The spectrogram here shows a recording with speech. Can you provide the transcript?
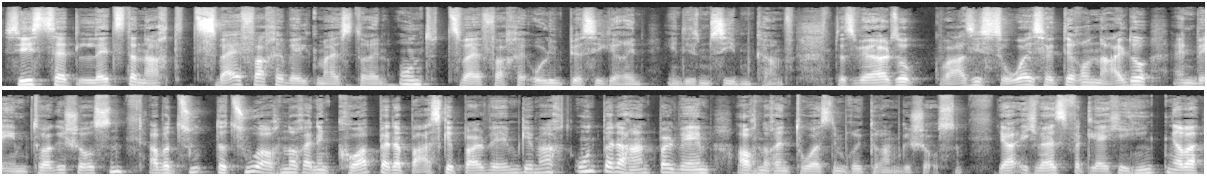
Sie ist seit letzter Nacht zweifache Weltmeisterin und zweifache Olympiasiegerin in diesem Siebenkampf. Das wäre also quasi so, als hätte Ronaldo ein WM-Tor geschossen, aber zu, dazu auch noch einen Korb bei der Basketball-WM gemacht und bei der Handball-WM auch noch ein Tor aus dem Rückraum geschossen. Ja, ich weiß, Vergleiche hinken, aber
